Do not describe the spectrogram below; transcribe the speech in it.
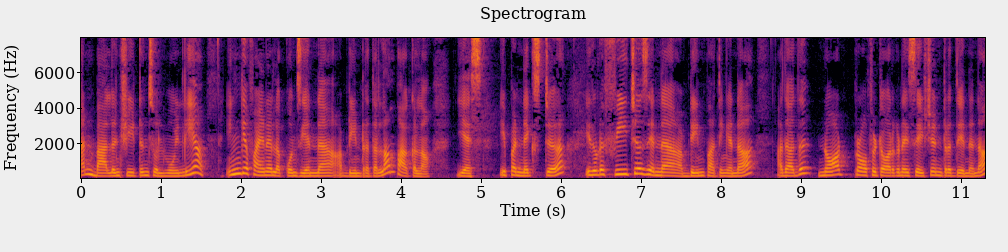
and balance ஷீட்டுன்னு சொல்லுவோம் இல்லையா? இங்கே ஃபைனல் அக்கௌண்ட்ஸ் என்ன அப்படின்றதெல்லாம் பார்க்கலாம். எஸ் இப்போ நெக்ஸ்ட்டு இதோட ஃபீச்சர்ஸ் என்ன அப்படின்னு பார்த்தீங்கன்னா அதாவது நாட் ப்ராஃபிட் ஆர்கனைசேஷன்ன்றது என்னன்னா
